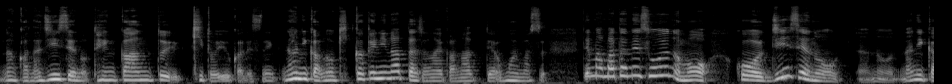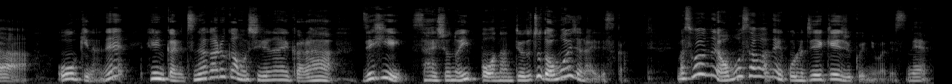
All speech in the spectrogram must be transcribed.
なんかな人生の転換という期というかですね何かのきっかけになったんじゃないかなって思います。でまあ、またねそういうのもこう人生のあの何か大きなね変化につながるかもしれないから是非最初の一歩なんていうとちょっと重いじゃないですか。まあ、そういうね重さはねこの JK 塾にはですね、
